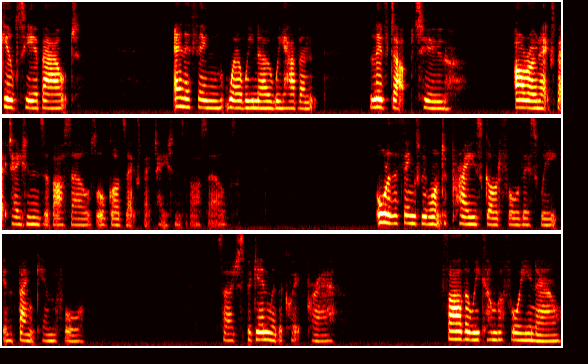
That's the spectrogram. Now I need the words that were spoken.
guilty about anything where we know we haven't lived up to our own expectations of ourselves or God's expectations of ourselves. All of the things we want to praise God for this week and thank Him for. So I just begin with a quick prayer. Father, we come before you now.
